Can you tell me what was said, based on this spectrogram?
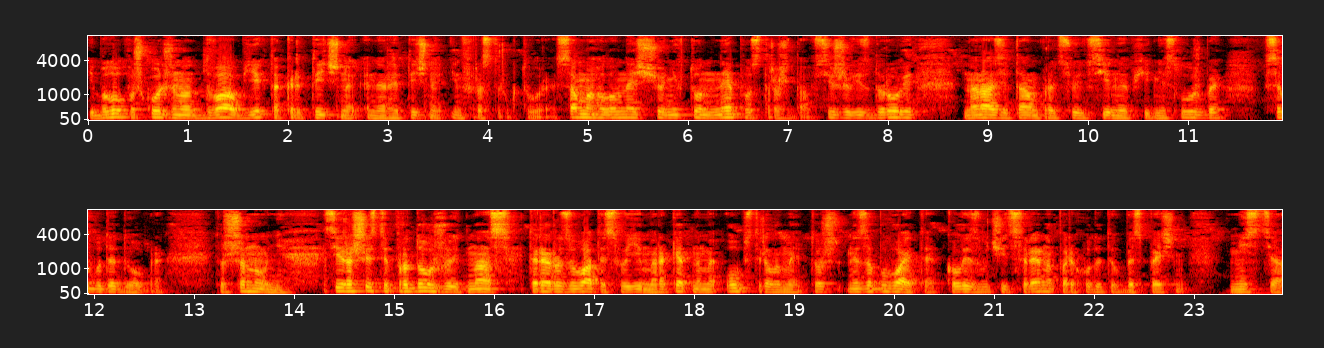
І було пошкоджено два об'єкта критичної енергетичної інфраструктури. Саме головне, що ніхто не постраждав. Всі живі, здорові. Наразі там працюють всі необхідні служби. Все буде добре. Тож, шановні, ці рашисти продовжують нас тероризувати своїми ракетними обстрілами. Тож не забувайте, коли звучить сирена, переходити в безпечні місця.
